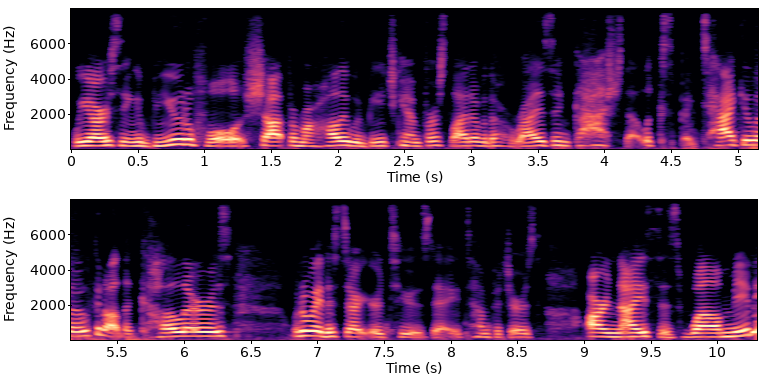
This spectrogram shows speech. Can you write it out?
We are seeing a beautiful shot from our Hollywood Beach Camp. First light over the horizon. Gosh, that looks spectacular. Look at all the colors. What a way to start your Tuesday. Temperatures are nice as well. Maybe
